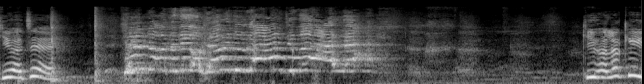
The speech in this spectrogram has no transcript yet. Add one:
কি হয়েছে আমাদের ওঠে দুর্গা জীবনে আসবে কি হলো কি?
